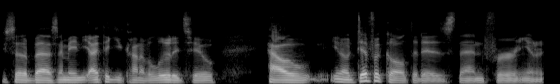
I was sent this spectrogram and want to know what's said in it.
you said it best. I mean, I think you kind of alluded to how you know difficult it is then for you know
